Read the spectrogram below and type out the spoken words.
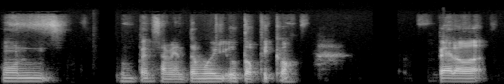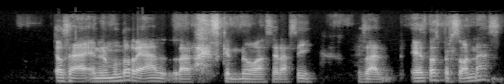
un, un pensamiento muy utópico. Pero, o sea, en el mundo real, la verdad es que no va a ser así. O sea, estas personas,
